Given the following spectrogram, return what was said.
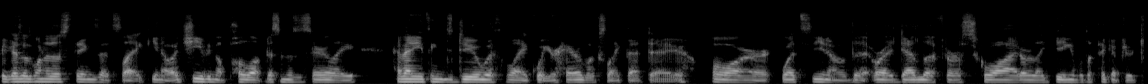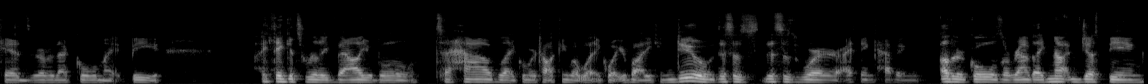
because it's one of those things that's like you know achieving a pull up doesn't necessarily have anything to do with like what your hair looks like that day or what's you know the or a deadlift or a squat or like being able to pick up your kids whatever that goal might be i think it's really valuable to have like when we're talking about what like what your body can do this is this is where i think having other goals around like not just being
